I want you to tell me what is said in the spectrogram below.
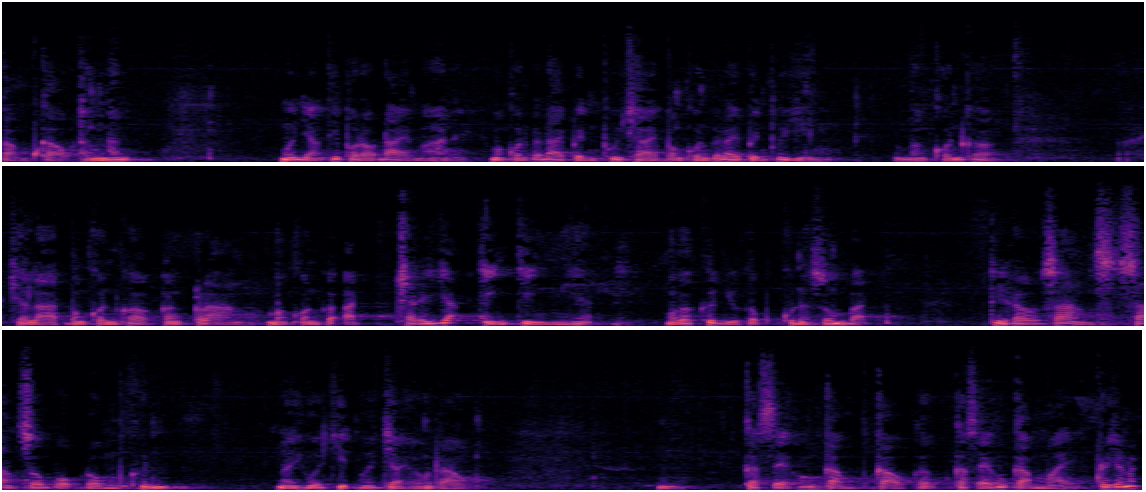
กรรมเก่าทั้งนั้น เหมือนอย่างที่พวกเราได้มาเนี่ยบางคนก็ได้เป็นผู้ชาย บางคนก็ได้เป็นผู้หญิง บางคนก็ฉลาดบางคนก็กลางๆ บางคนก็อัจฉริยะจริง ๆ เนี่ย มันก็ขึ้นอยู่กับคุณสมบัติที่เราสร้างสร้างสมอบรมขึ้น ในหัวจิตหัวใจของเรากระแสของกรรมเก่ากับกระแสของกรรมใหม่ เพราะฉะนั้น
